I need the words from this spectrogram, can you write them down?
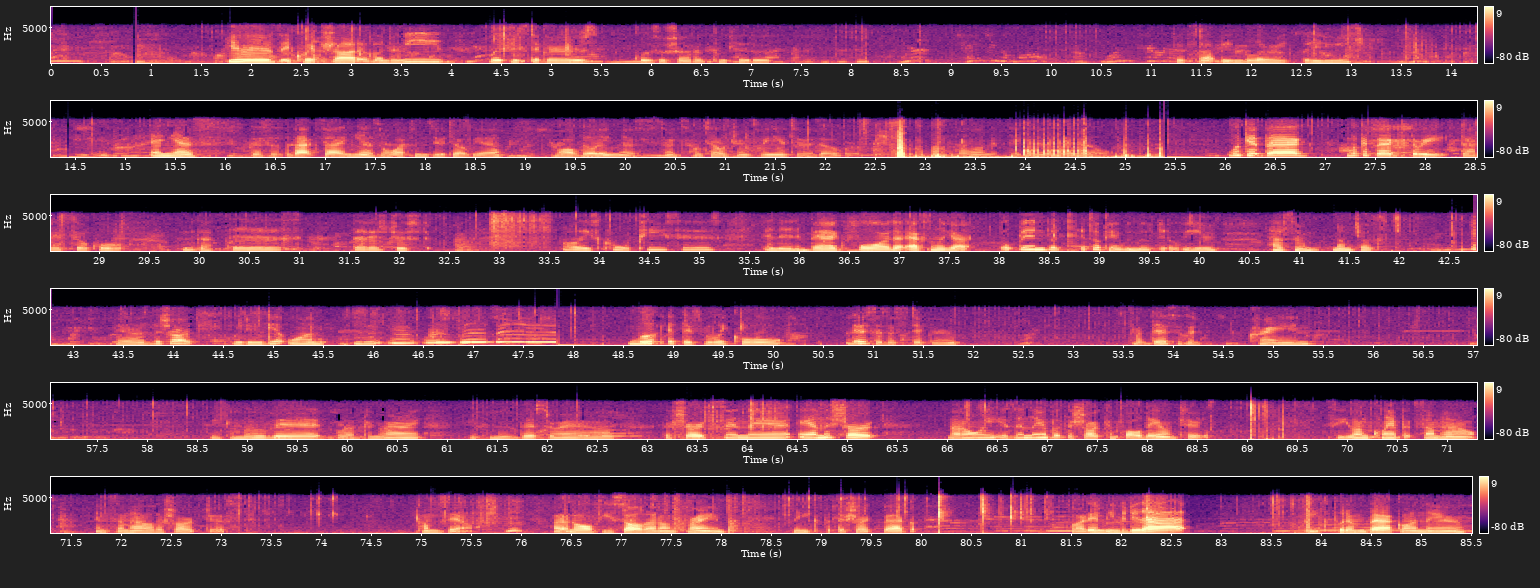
Here is a quick shot of underneath with some stickers, closer shot of the computer. It stopped being blurry, but anyways. And yes, this is the backside, and yes, we're watching Zootopia while building this, since Hotel Transylvania 2 is over. How long it's taken us to build. Look at bag, look at bag 3. That is so cool. We got this. That is just all these cool pieces. And then in bag 4, that accidentally got open, but it's okay, we moved it over here. Have some nunchucks. There's the shark. We do get one. Look at this really cool. This is a sticker. But this is a crane. You can move it left and right. You can move this around. The shark's in there. And the shark not only is in there, but the shark can fall down too. So you unclamp it somehow, and somehow the shark just comes down. I don't know if you saw that on frame. Then you can put the shark back. Oh, I didn't mean to do that. You can put him back on there.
